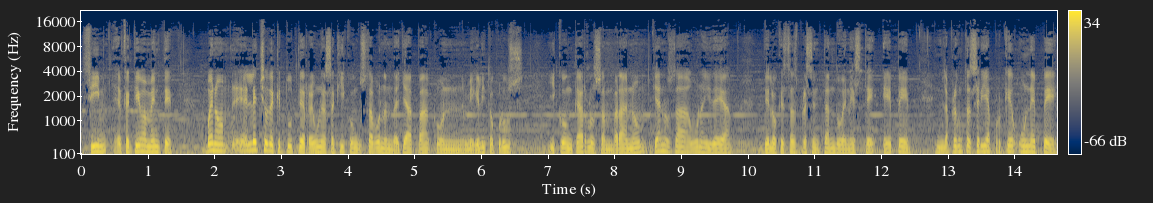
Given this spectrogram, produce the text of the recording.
Sí, efectivamente. Bueno, el hecho de que tú te reúnas aquí con Gustavo Nandayapa, con Miguelito Cruz y con Carlos Zambrano ya nos da una idea de lo que estás presentando en este EP. La pregunta sería ¿por qué un EP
